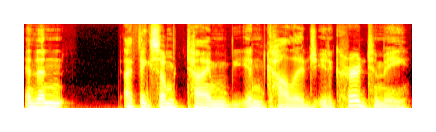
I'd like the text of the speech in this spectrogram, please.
And then I think sometime in college it occurred to me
